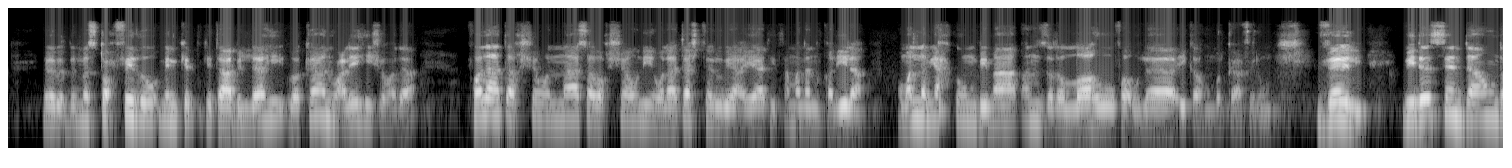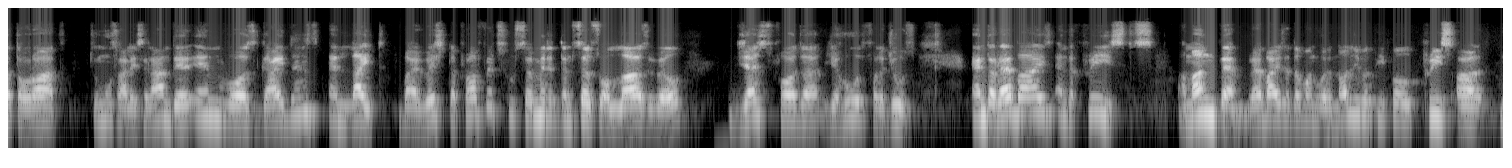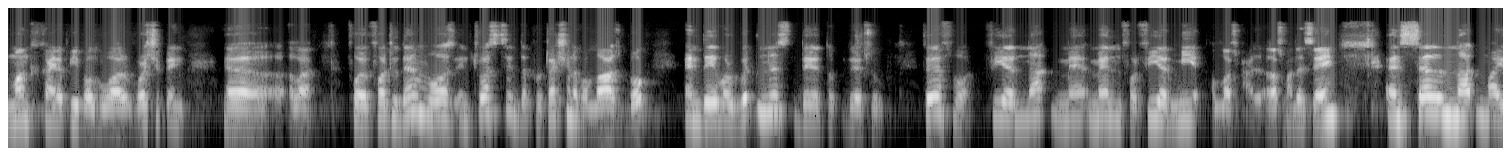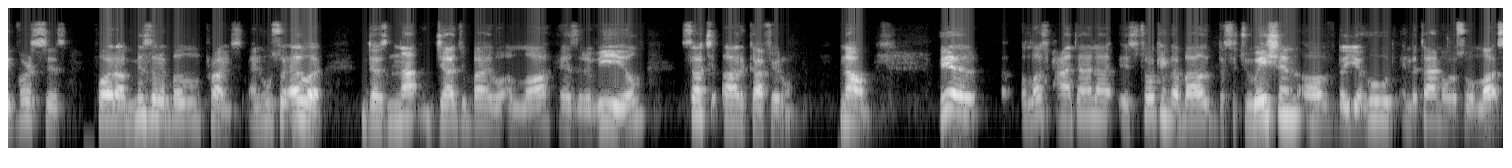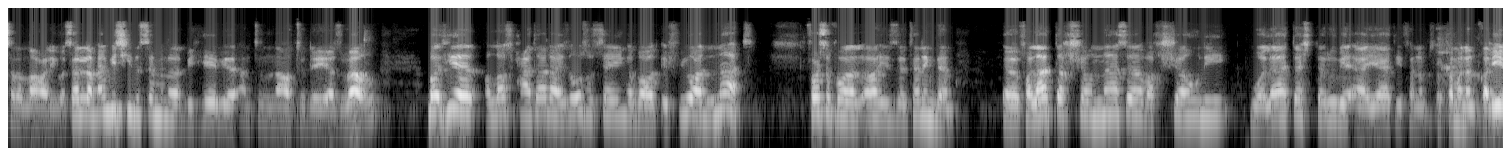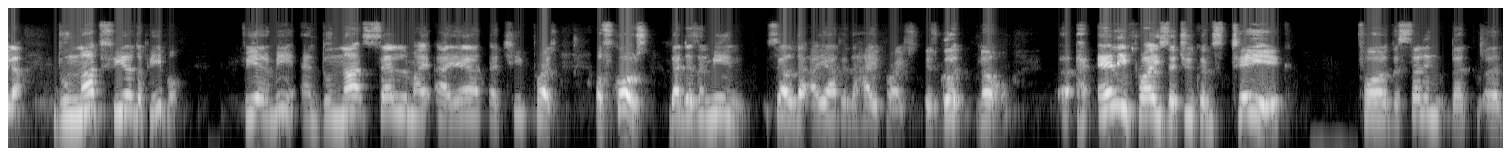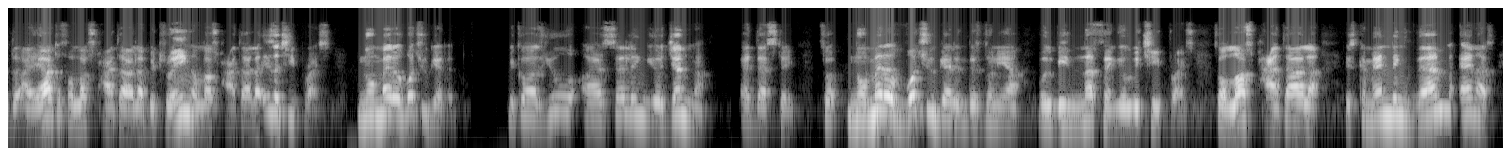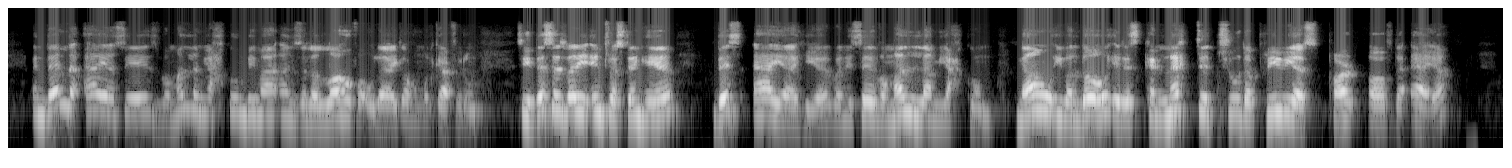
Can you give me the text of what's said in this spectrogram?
استحفظوا من كتاب الله وكانوا عليه شهداء فلا تخشوا الناس واخشوني ولا تشتروا بآياتي ثمنا قليلا ومن لم يحكم بما أنزل الله فأولئك هم الكافرون Verily, we did send down the Torah to Musa alayhi salam. Therein was guidance and light by which the prophets who submitted themselves to Allah's will judged for the Yahud, for the Jews. And the rabbis and the priests among them, rabbis are the one who are knowledgeable people, priests are monk kind of people who are worshipping uh, Allah. For, for to them was entrusted the protection of Allah's book, and they were witness thereto. Therefore, fear not men, for fear me, Allah subhanahu, is saying, and sell not my verses for a miserable price. And whosoever does not judge by what Allah has revealed, such are kafirun. Now, here Allah subhanahu wa ta'ala is talking about the situation of the Yahud in the time of Rasulullah sallallahu alaihi wasallam, and we see the similar behavior until now today as well. But here Allah subhanahu wa ta'ala is also saying about if you are not, first of all, Allah is telling them, فَلَا تَخْشَوْا النَّاسَ وَخْشَوْنِي وَلَا تَشْتَرُوا بِآيَاتِ ثَمَنًا قَلِيلًا Do not fear the people, fear me, and do not sell my ayat at cheap price. Of course, that doesn't mean sell the ayat at a high price is good. No. Uh, any price that you can take for the selling the, uh, the ayat of Allah subhanahu wa ta'ala, betraying Allah subhanahu wa ta'ala, is a cheap price, no matter what you get it. Because you are selling your Jannah at that state. So no matter what you get in this dunya will be nothing, it will be cheap price. So Allah subhanahu wa ta'ala is commending them and us. And then the ayah says, وَمَنْ لَمْ يَحْكُمْ بِمَا أَنزَلَ اللَّهُ فَأُولَٰئِكَ هُمُ الْكَافِرُونَ See, this is very interesting here. This ayah here, when it says وَمَنْ لَمْ يَحْكُمْ Now, even though it is connected to the previous part of the ayah,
